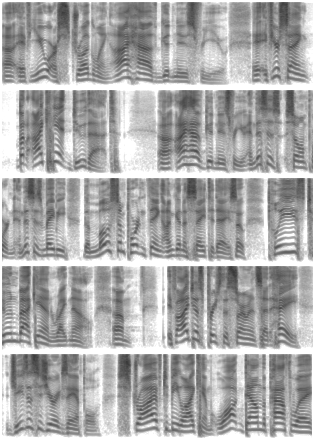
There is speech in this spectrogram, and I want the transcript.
Uh, if you are struggling, I have good news for you. If you're saying, but I can't do that, Uh, I have good news for you. And this is so important. And this is maybe the most important thing I'm going to say today. So please tune back in right now. Um, if I just preached this sermon and said, hey, Jesus is your example, strive to be like him, walk down the pathway,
